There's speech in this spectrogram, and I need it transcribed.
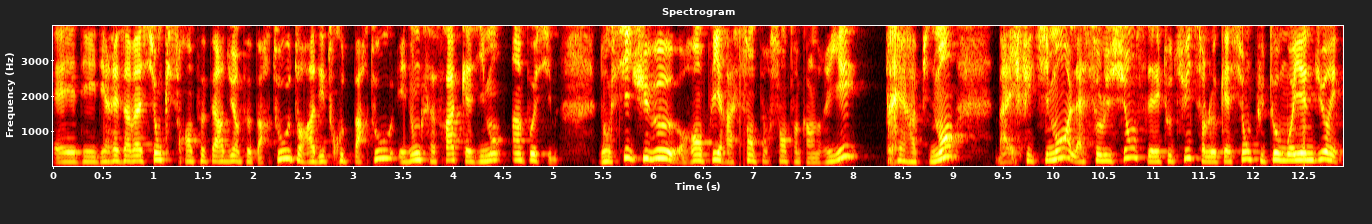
eh, des, des réservations qui seront un peu perdues un peu partout, tu auras des trous de partout et donc ça sera quasiment impossible. Donc si tu veux remplir à 100% ton calendrier, très rapidement, bah effectivement, la solution, c'est d'aller tout de suite sur location plutôt moyenne durée.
